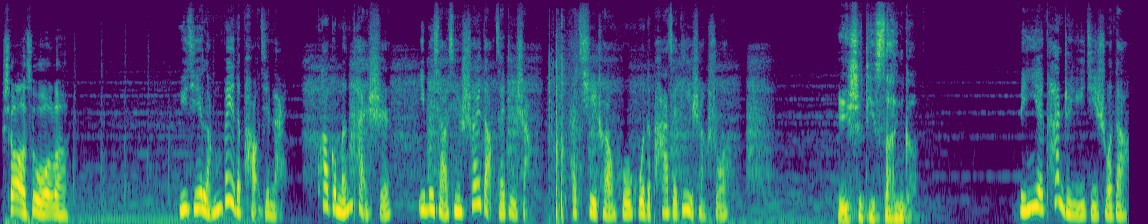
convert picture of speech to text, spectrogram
吓死我了！”虞姬狼狈的跑进来，跨过门槛时，一不小心摔倒在地上。他气喘呼呼的趴在地上说：“你是第三个。”林叶看着虞姬说道：“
